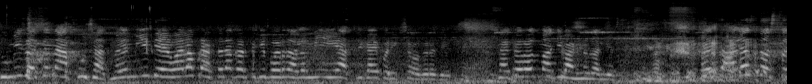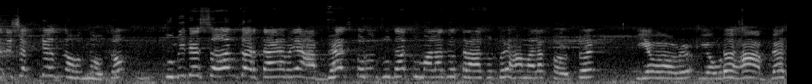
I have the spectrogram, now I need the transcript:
तुम्ही जसं नाखुश आहात म्हणजे मी देवाला प्रार्थना करते की बरं झालं मी ही यातली काही परीक्षा वगैरे देत नाही. नाहीतर रोज माझी भांडणं झाली असते. म्हणजे झालंच नसतं ते शक्यच नव्हतं. तुम्ही ते सहन करताय म्हणजे अभ्यास करून सुद्धा तुम्हाला जो त्रास होतोय हा मला कळतोय. एवढं हा अभ्यास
